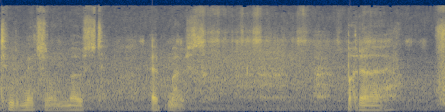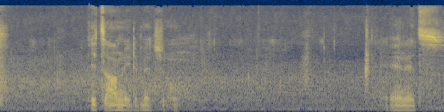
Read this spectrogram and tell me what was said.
two dimensional most at most. But uh it's omnidimensional. And it's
